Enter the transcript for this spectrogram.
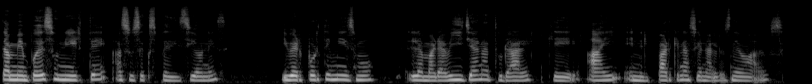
También puedes unirte a sus expediciones y ver por ti mismo la maravilla natural que hay en el Parque Nacional Los Nevados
